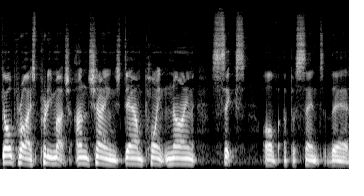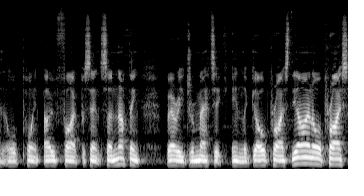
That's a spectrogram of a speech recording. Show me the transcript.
Gold price pretty much unchanged, down 0.96 of a percent there, or 0.05%. So nothing very dramatic in the gold price. The iron ore price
